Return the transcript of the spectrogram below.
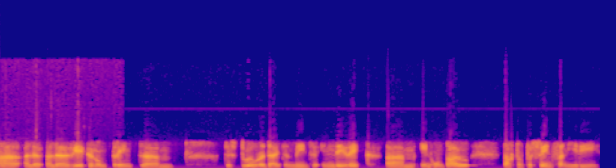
Uh hulle hulle reken omtrent ehm um, dis 200000 mense indirek. Ehm um, en onthou 80% van hierdie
